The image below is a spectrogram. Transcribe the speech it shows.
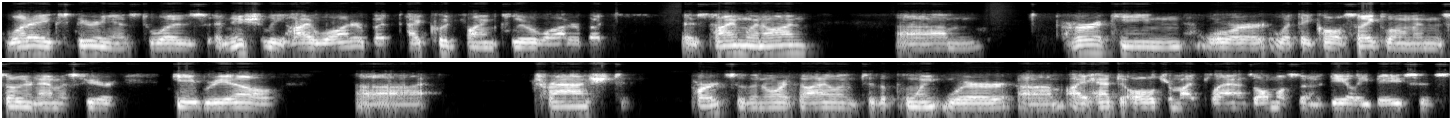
what I experienced was initially high water, but I could find clear water. But as time went on, um, hurricane or what they call cyclone in the southern hemisphere, Gabrielle, uh, trashed parts of the North Island to the point where um, I had to alter my plans almost on a daily basis.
